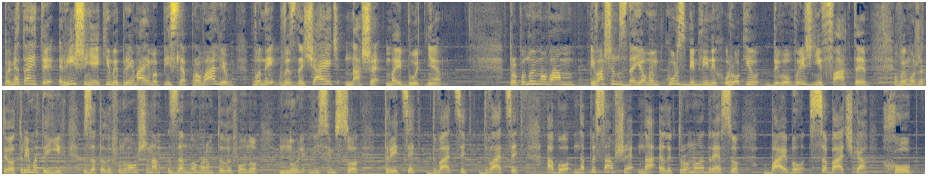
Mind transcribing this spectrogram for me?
Пам'ятайте, рішення, які ми приймаємо після провалів, вони визначають наше майбутнє. Пропонуємо вам і вашим знайомим курс біблійних уроків Дивовижні факти. Ви можете отримати їх, зателефонувавши нам за номером телефону 0800 30 20 20 або написавши на електронну адресу biblesobachka.hope.ua.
